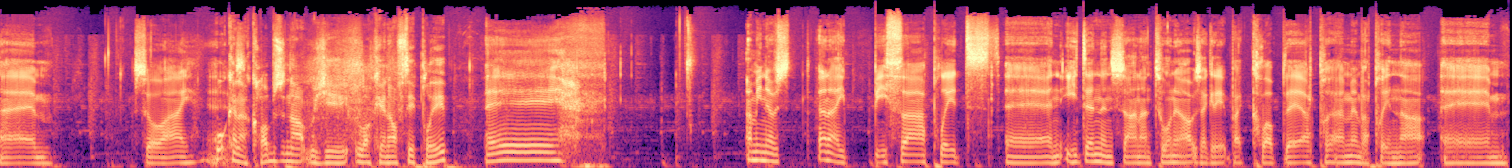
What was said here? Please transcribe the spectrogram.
Um, so I. What kind of clubs and that was you lucky enough to play? Uh, I mean, I was in Ibiza. I played uh, in Eden in San Antonio. That was a great big club there. I remember playing that. Um,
